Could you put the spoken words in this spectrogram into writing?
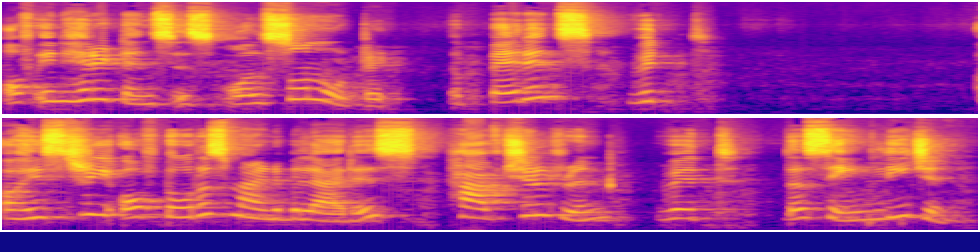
of inheritance is also noted. The parents with a history of torus mandibularis have children with the same lesion.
